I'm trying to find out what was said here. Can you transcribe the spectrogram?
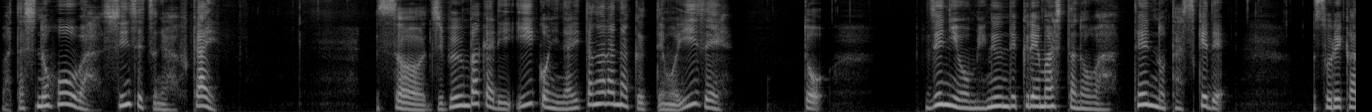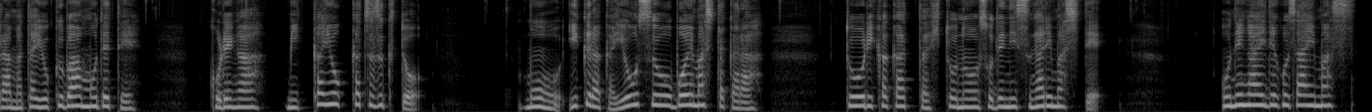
私の方は親切が深い。そう自分ばかりいい子になりたがらなくってもいいぜ。と銭を恵んでくれましたのは天の助けでそれからまた翌晩も出てこれが3日4日続くともういくらか様子を覚えましたから通りかかった人の袖にすがりまして「お願いでございます」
